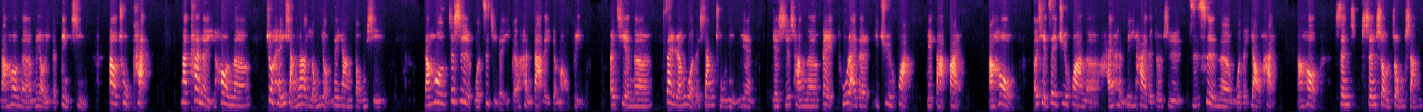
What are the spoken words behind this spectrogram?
然后呢没有一个定性。到处看，那看了以后呢，就很想要拥有那样东西，然后这是我自己的一个很大的一个毛病，而且呢，在人我的相处里面，也时常呢被突来的一句话给打败，然后而且这句话呢还很厉害的，就是直刺呢我的要害，然后身身受重伤。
